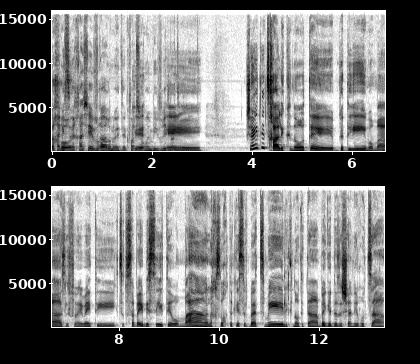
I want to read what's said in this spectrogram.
נכון. אני שמחה שהבררנו את זה, כמו כן. שאומרים בעברית לא אה, תקנית. כשהייתי צריכה לקנות אה, בגדים או מה, אז לפעמים הייתי קצת עושה בייביסיטר או מה, לחסוך את הכסף בעצמי, לקנות את הבגד הזה שאני רוצה.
